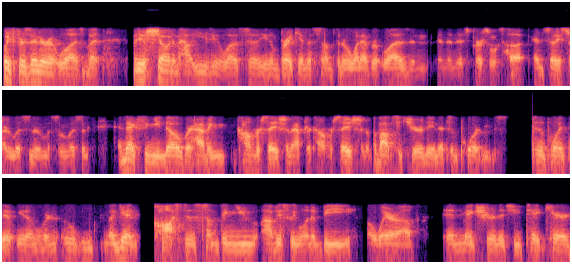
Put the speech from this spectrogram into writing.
which presenter it was, but but he was showing them how easy it was to you know break into something or whatever it was, and and then this person was hooked, and so they started listening listening listening, and next thing you know, we're having conversation after conversation about security and its importance to the point that you know we're again cost is something you obviously want to be aware of and make sure that you take care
